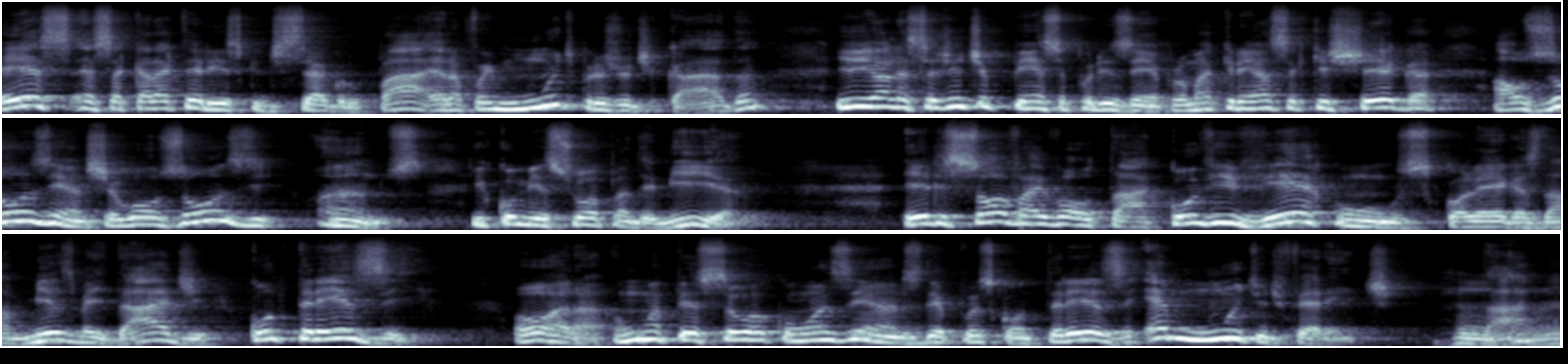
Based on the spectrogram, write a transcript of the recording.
esse, essa característica de se agrupar, ela foi muito prejudicada. E olha, se a gente pensa, por exemplo, uma criança que chega aos 11 anos, chegou aos 11 anos e começou a pandemia, ele só vai voltar a conviver com os colegas da mesma idade com 13. Ora, uma pessoa com 11 anos, depois com 13, é muito diferente. Tá? Uhum.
